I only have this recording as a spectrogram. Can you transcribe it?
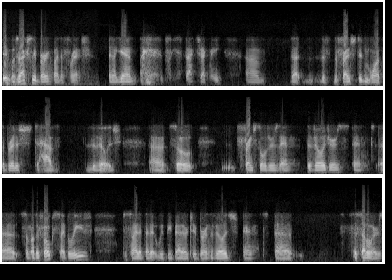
It was actually burned by the French. And again, please fact check me. Um, that the the French didn't want the British to have the village, uh, so French soldiers and the villagers and uh, some other folks, I believe, decided that it would be better to burn the village, and uh, the settlers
